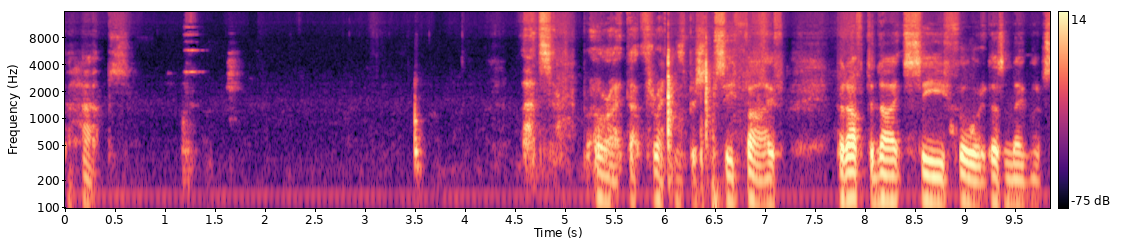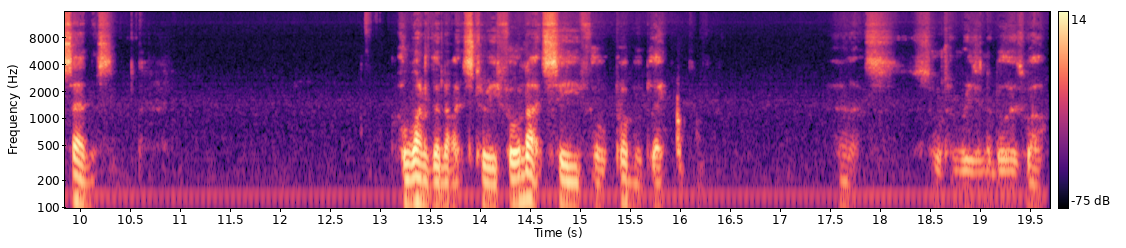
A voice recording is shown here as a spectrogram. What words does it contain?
Perhaps. That's all right. That threatens bishop c5, but after knight c4, it doesn't make much sense. Or one of the knights to e4, knight c4 probably. That's sort of reasonable as well.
